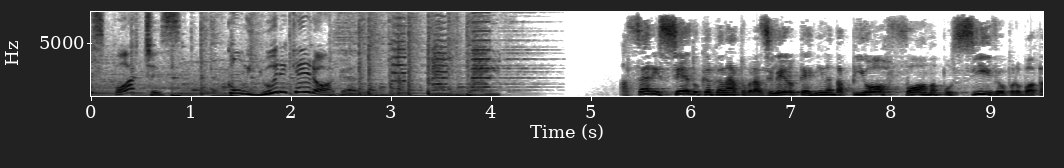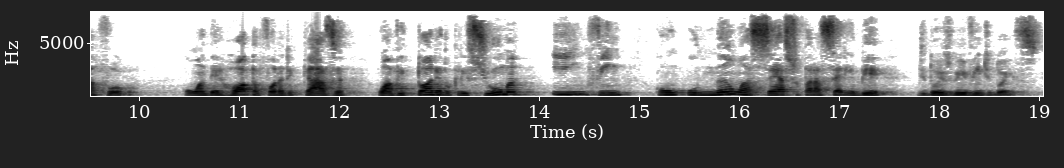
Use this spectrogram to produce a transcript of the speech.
Esportes, com Yuri Queiroga. A Série C do Campeonato Brasileiro termina da pior forma possível para o Botafogo, com a derrota fora de casa, com a vitória do Criciúma e, enfim, com o não acesso para a Série B de 2022.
